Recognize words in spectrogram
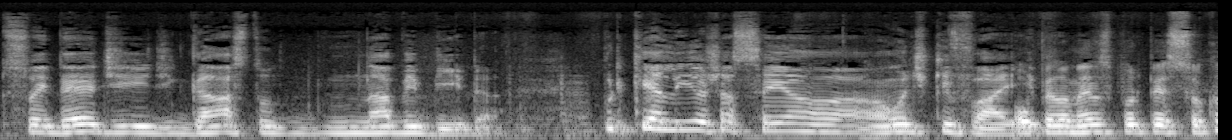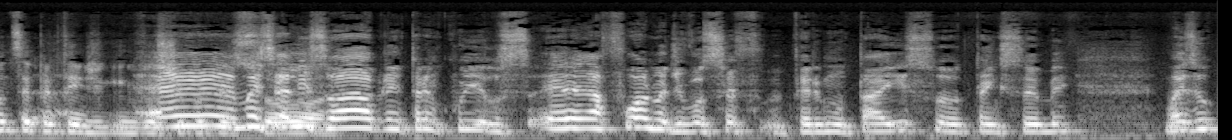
sua ideia de, de gasto na bebida? porque ali eu já sei aonde que vai. Ou pelo menos por pessoa. Quando você pretende investir é, por pessoa? mas eles abrem tranquilos. É, a forma de você perguntar isso tem que ser bem... Mas eu,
